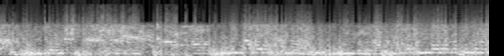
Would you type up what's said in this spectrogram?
Thank you.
